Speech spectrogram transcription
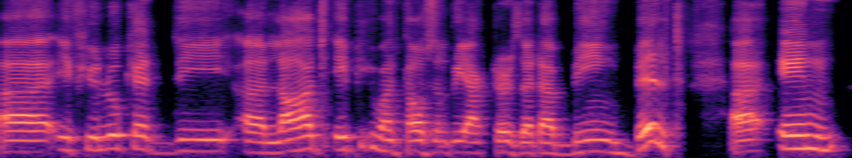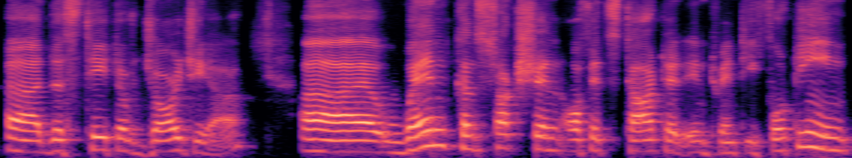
uh, if you look at the uh, large AP1000 reactors that are being built uh, in uh, the state of Georgia, when construction of it started in 2014,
